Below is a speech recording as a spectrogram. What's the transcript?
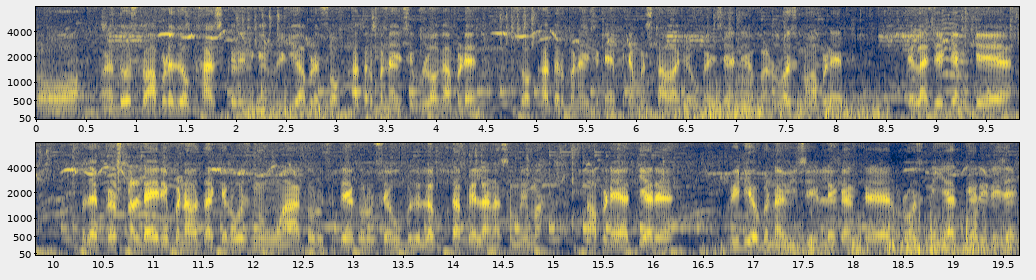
તો અને દોસ્તો, આપણે જો ખાસ કરીને કે વીડિયો આપણે શોખ ખાતર બનાવી છે વ્લોગ આપણે શોખ ખાતર બનાવી છે, કંઈ ફેમસ થવા કે કંઈ છે ને પણ રોજનું આપણે પહેલાં જે કેમ કે બધા પર્સનલ ડાયરી બનાવતા કે રોજનું હું આ કરું છું, તે કરું છું, એવું બધું લખતા પહેલાંના સમયમાં. તો આપણે અત્યારે વીડિયો બનાવી છે, એટલે કારણ કે રોજની યાદગારી રહી જાય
